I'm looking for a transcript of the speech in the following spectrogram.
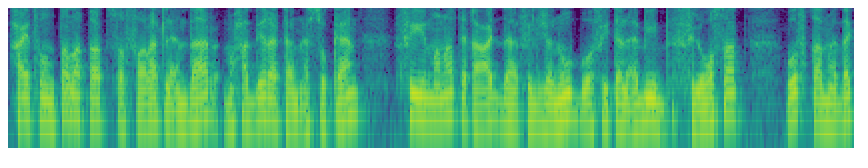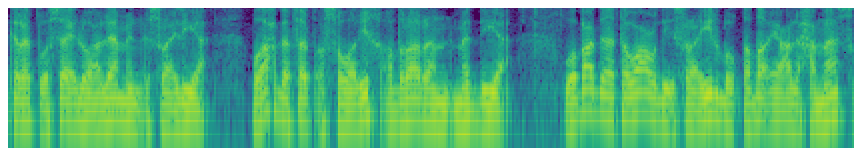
حيث انطلقت صفارات الإنذار محذرة السكان في مناطق عدة في الجنوب وفي تل أبيب في الوسط وفق ما ذكرت وسائل إعلام إسرائيلية وأحدثت الصواريخ أضرارا مادية. وبعد توعد إسرائيل بالقضاء على حماس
